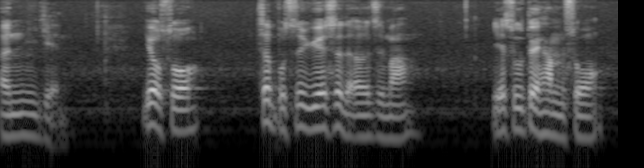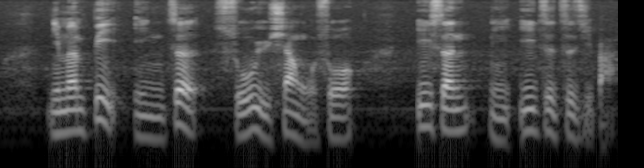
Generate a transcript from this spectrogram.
恩言，又说：“这不是约瑟的儿子吗？”耶稣对他们说：“你们必引这俗语向我说：‘医生，你医治自己吧。’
